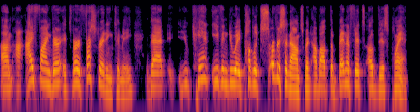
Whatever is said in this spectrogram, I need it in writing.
Um, I, I, find very it's very frustrating to me that you can't even do a public service announcement about the benefits of this plant.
